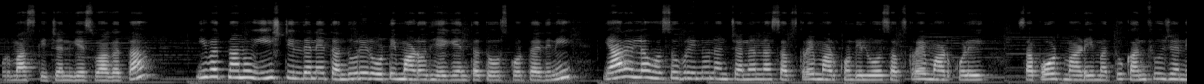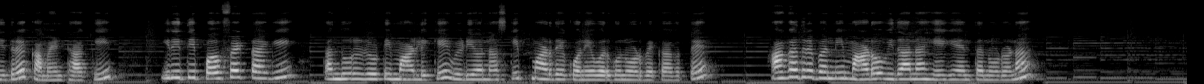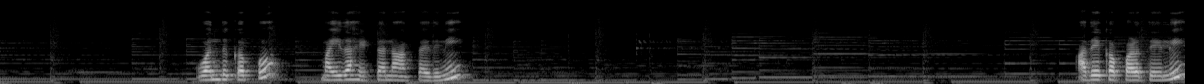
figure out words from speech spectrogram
ಕುರ್ಮಾಸ್ ಕಿಚನ್ಗೆ ಸ್ವಾಗತ. ಇವತ್ತು ನಾನು ಈಸ್ಟ್ ಇಲ್ದೇ ತಂದೂರಿ ರೋಟಿ ಮಾಡೋದು ಹೇಗೆ ಅಂತ ತೋರಿಸ್ಕೊಡ್ತಾ ಇದ್ದೀನಿ. ಯಾರೆಲ್ಲ ಹೊಸಬ್ರು ಇನ್ನೂ ನನ್ನ ಚಾನಲ್ನ ಸಬ್ಸ್ಕ್ರೈಬ್ ಮಾಡ್ಕೊಂಡಿಲ್ವೋ ಸಬ್ಸ್ಕ್ರೈಬ್ ಮಾಡ್ಕೊಳ್ಳಿ, ಸಪೋರ್ಟ್ ಮಾಡಿ ಮತ್ತು ಕನ್ಫ್ಯೂಷನ್ ಇದ್ದರೆ ಕಮೆಂಟ್ ಹಾಕಿ. ಈ ರೀತಿ ಪರ್ಫೆಕ್ಟಾಗಿ ತಂದೂರಿ ರೋಟಿ ಮಾಡಲಿಕ್ಕೆ ವಿಡಿಯೋನ ಸ್ಕಿಪ್ ಮಾಡದೆ ಕೊನೆವರೆಗೂ ನೋಡಬೇಕಾಗುತ್ತೆ. ಹಾಗಾದರೆ ಬನ್ನಿ, ಮಾಡೋ ವಿಧಾನ ಹೇಗೆ ಅಂತ ನೋಡೋಣ. ಒಂದು ಕಪ್ಪು ಮೈದಾ ಹಿಟ್ಟನ್ನು ಹಾಕ್ತಾಯಿದ್ದೀನಿ ಅದೇ ಕಪ್ ಅಳತೆಯಲ್ಲಿ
